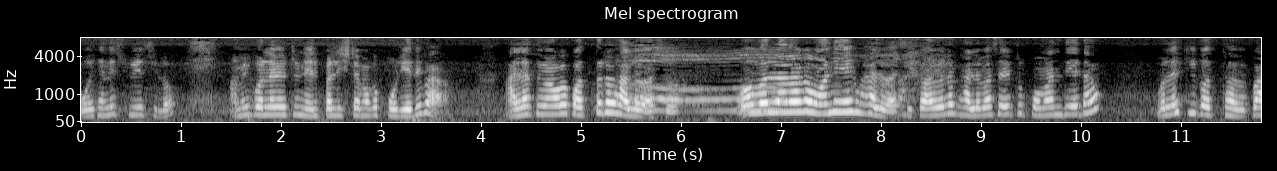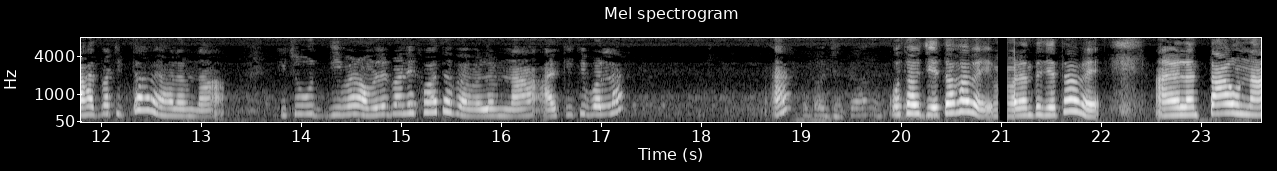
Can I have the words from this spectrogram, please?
ও এখানে শুয়েছিল। আমি বললাম, একটু নেল পালিশটা আমাকে পরিয়ে দেবা? আল্লাহ, তুমি আমাকে কতটা ভালোবাসো। ও বলল, আমাকে অনেক ভালোবাসি। তো আমি বললাম, ভালোবাসার একটু প্রমাণ দিয়ে দাও। বলে কি করতে হবে? পা, হাত, পা টিপতে হবে? আমি বললাম, না। কিছু ডিমের অমলেট বানিয়ে খাওয়াতে হবে? আমি বললাম, না। আর কি কি বললা? হ্যাঁ কোথাও যেতে হবে? মামার আনতে যেতে হবে? আমি বললাম, তাও না।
